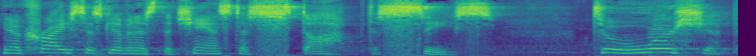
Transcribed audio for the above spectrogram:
You know, Christ has given us the chance to stop, to cease, to worship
